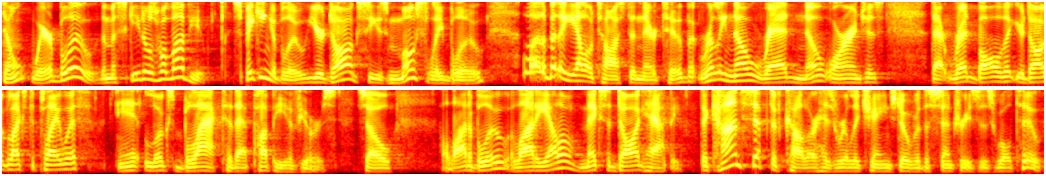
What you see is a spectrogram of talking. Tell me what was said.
don't wear blue. The mosquitoes will love you. Speaking of blue, your dog sees mostly blue, a little bit of yellow tossed in there too, but really no red, no oranges. That red ball that your dog likes to play with, it looks black to that puppy of yours. So a lot of blue, a lot of yellow makes a dog happy. The concept of color has really changed over the centuries as well too.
